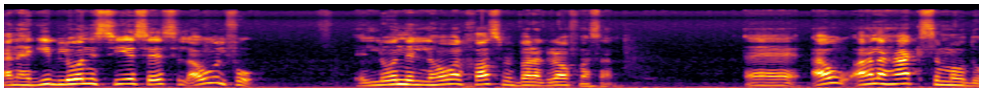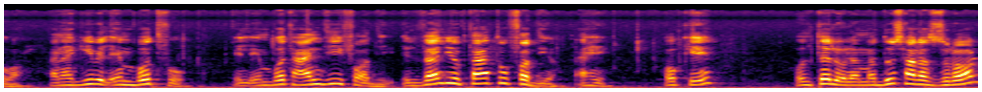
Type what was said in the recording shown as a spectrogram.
أنا هجيب لون ال CSS الأول فوق. اللون اللي هو الخاص بال paragraph مثلا. آه أو أنا هعكس الموضوع. أنا هجيب ال input فوق. ال input عندي فاضي. ال value بتاعته فاضية. اهي. Okay. قلت له لما تدوس على الزرار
